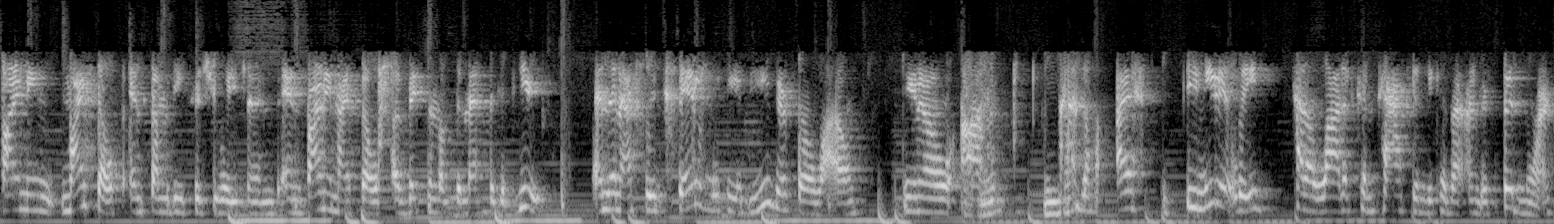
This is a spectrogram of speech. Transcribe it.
finding myself in some of these situations and finding myself a victim of domestic abuse and then actually staying with the abuser for a while, you know, um, mm-hmm. I, had to, I immediately had a lot of compassion because I understood more.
